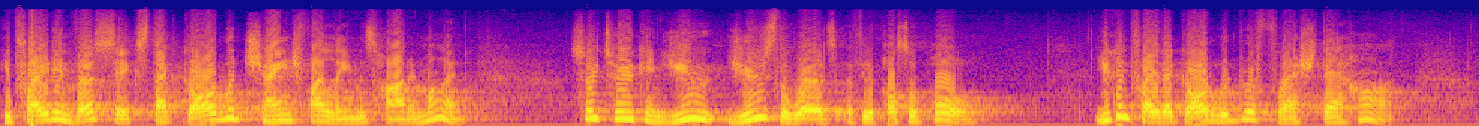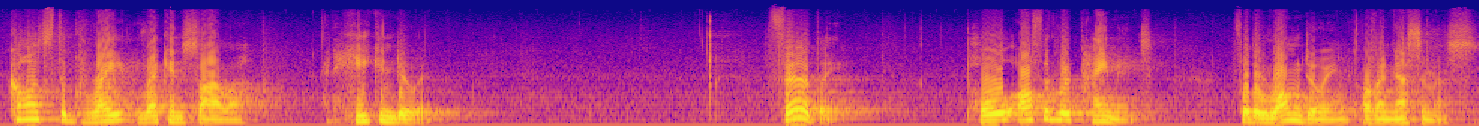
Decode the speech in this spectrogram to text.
He prayed in verse 6 that God would change Philemon's heart and mind. So too can you use the words of the Apostle Paul. You can pray that God would refresh their heart. God's the great reconciler, and he can do it. Thirdly, Paul offered repayment for the wrongdoing of Onesimus.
